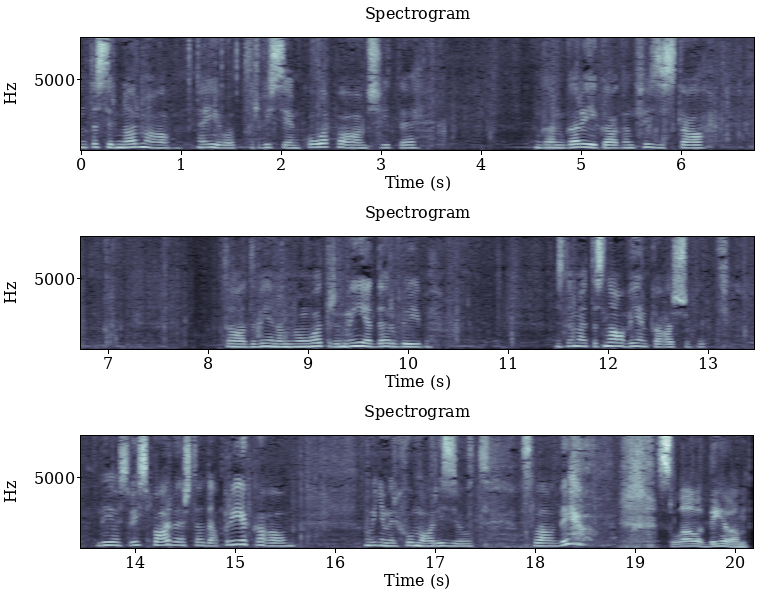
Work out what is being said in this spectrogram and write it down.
un tas ir normāli, ejot ar visiem kopā, un šī te gan garīgā, gan fiziskā tāda vienam no otra miedarbība. Es domāju, tas nav vienkārši, bet Dievs visu pārvērš tādā priekā, un viņam ir humora izjūta. Slavu Dievam! Slava Dievam!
